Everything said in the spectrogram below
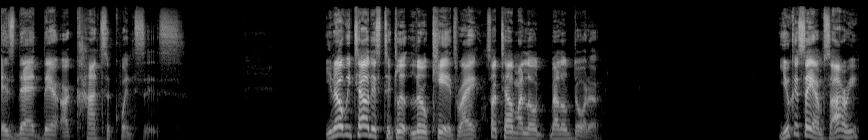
is that there are consequences. You know, we tell this to little kids, right? So I tell my little my little daughter, you can say I'm sorry.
